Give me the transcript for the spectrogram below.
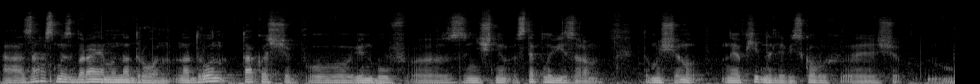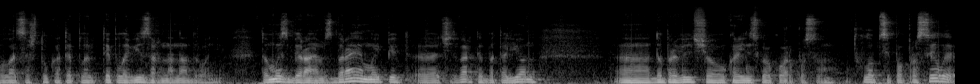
А зараз ми збираємо на дрон. На дрон також, щоб він був е, з нічним з тепловізором, тому що ну, необхідно для військових, щоб була ця штука тепло, тепловізорна на дроні. Тому збираємо. Збираємо ми під 4-й батальйон добровільчого українського корпусу. От хлопці попросили,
